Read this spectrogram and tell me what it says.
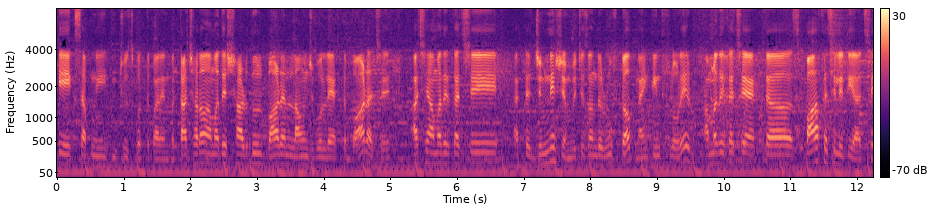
কেকস আপনি চুজ করতে পারেন। তাছাড়াও আমাদের শার্দুল বার অ্যান্ড লাউঞ্জ বলে একটা বার আছে আছে আমাদের কাছে একটা gymnasium which is on the rooftop nineteen ফ্লোরে আমাদের কাছে একটা স্পা ফেসিলিটি আছে,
